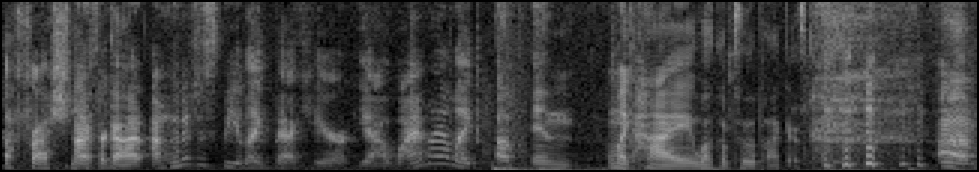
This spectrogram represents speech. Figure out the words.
a fresh I forgot. I'm gonna just be like back here. Yeah. Why am I like up in? I'm like, hi, welcome to the podcast. um.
